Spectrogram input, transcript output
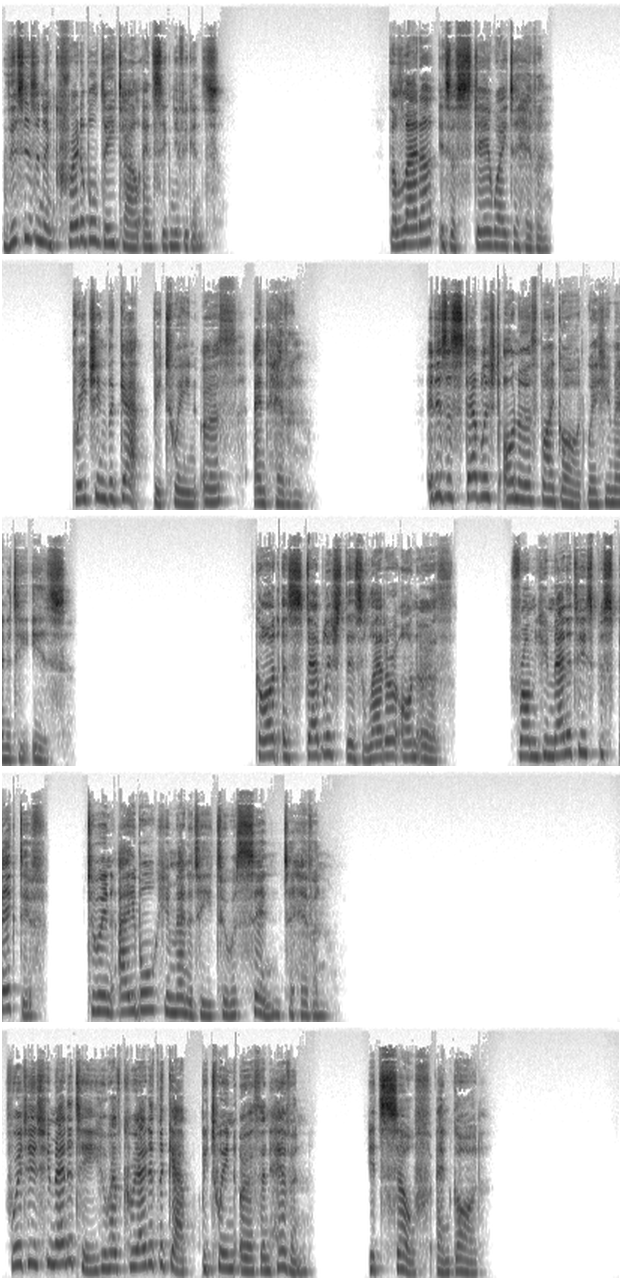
This is an incredible detail and significance. The ladder is a stairway to heaven, breaching the gap between earth and heaven. It is established on earth by God where humanity is. God established this ladder on earth from humanity's perspective to enable humanity to ascend to heaven. For it is humanity who have created the gap between earth and heaven, itself and God.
